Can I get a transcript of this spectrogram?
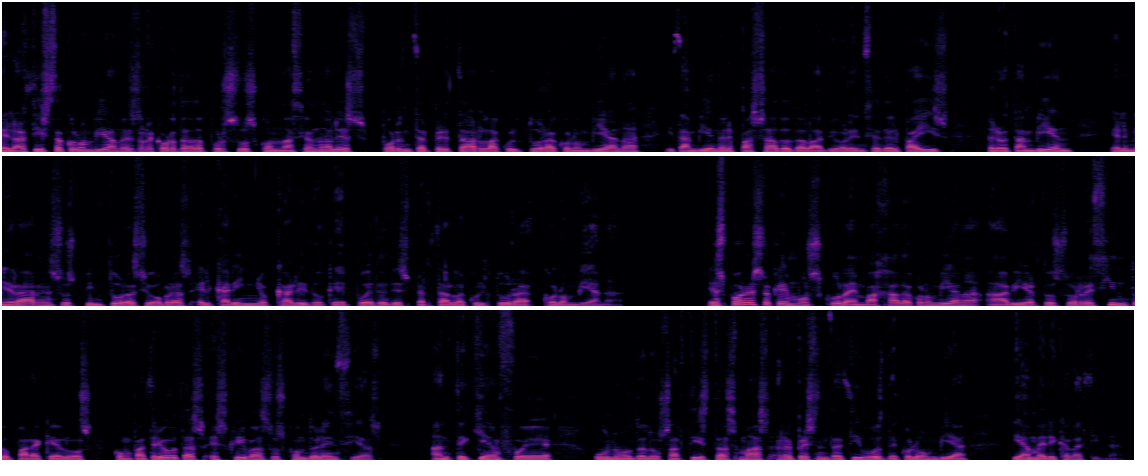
El artista colombiano es recordado por sus connacionales por interpretar la cultura colombiana y también el pasado de la violencia del país, pero también el mirar en sus pinturas y obras el cariño cálido que puede despertar la cultura colombiana. Es por eso que en Moscú la Embajada colombiana ha abierto su recinto para que los compatriotas escriban sus condolencias, ante quien fue uno de los artistas más representativos de Colombia y América Latina.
